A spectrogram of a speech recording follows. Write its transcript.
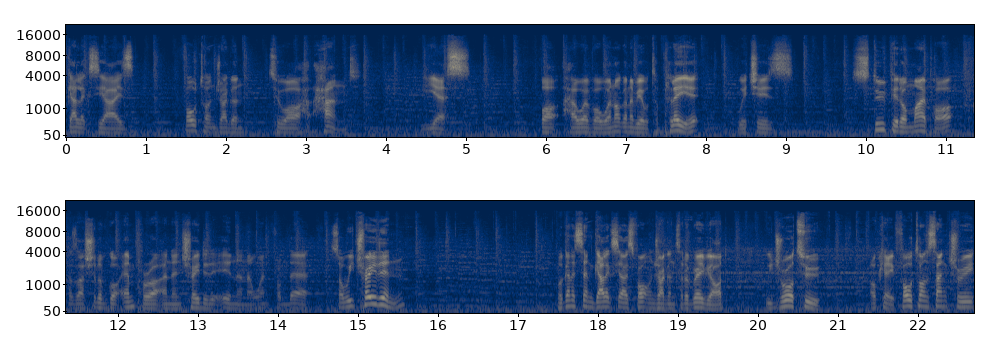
Galaxy Eyes Photon Dragon to our hand. Yes. But however, we're not going to be able to play it, which is stupid on my part because I should have got Emperor and then traded it in and I went from there. So we trade in. We're going to send Galaxy Eyes Photon Dragon to the graveyard. We draw two. Okay, Photon Sanctuary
